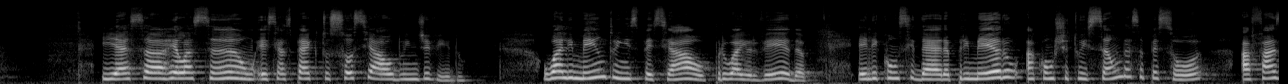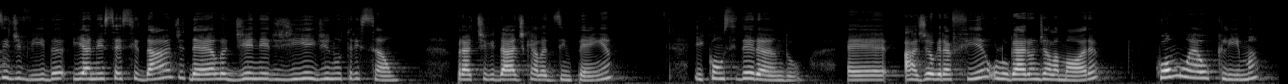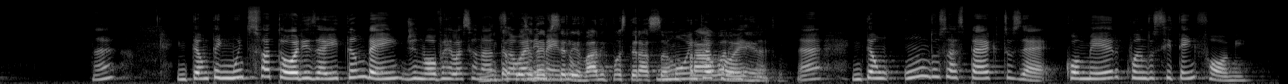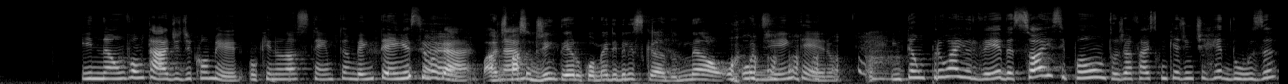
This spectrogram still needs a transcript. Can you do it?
e essa relação, esse aspecto social do indivíduo. O alimento em especial, para o Ayurveda, ele considera primeiro a constituição dessa pessoa, a fase de vida e a necessidade dela de energia e de nutrição para a atividade que ela desempenha, e considerando é, a geografia, o lugar onde ela mora, como é o clima, né? Então tem muitos fatores aí também, de novo, relacionados Muita ao alimento. Muita coisa deve ser levada em consideração para o alimento. Né? Então, um dos aspectos é comer quando se tem fome e não vontade de comer, o que no nosso tempo também tem esse é, lugar. A gente né? passa o dia inteiro comendo e beliscando. Não. O dia inteiro. Então, para o Ayurveda, só esse ponto já faz com que a gente reduza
